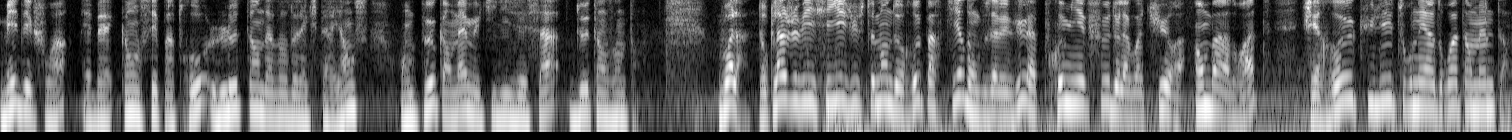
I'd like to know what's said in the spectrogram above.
mais des fois, eh ben, quand on ne sait pas trop, le temps d'avoir de l'expérience, on peut quand même utiliser ça de temps en temps. Voilà, donc là je vais essayer justement de repartir. Donc vous avez vu, un premier feu de la voiture en bas à droite. J'ai reculé, tourné à droite en même temps.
